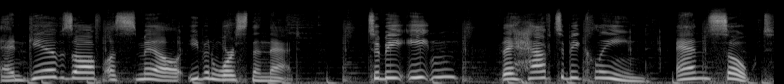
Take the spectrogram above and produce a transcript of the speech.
and gives off a smell even worse than that. To be eaten, they have to be cleaned and soaked.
